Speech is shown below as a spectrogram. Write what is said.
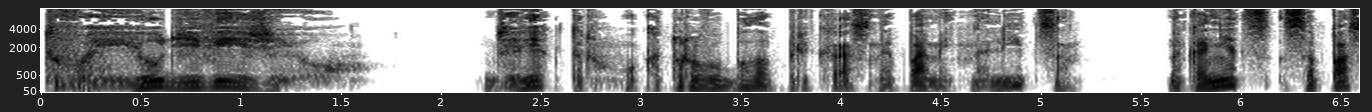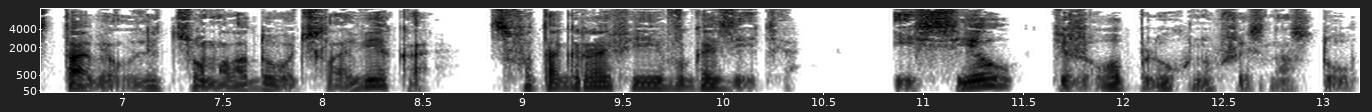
«Твою дивизию!» Директор, у которого была прекрасная память на лица, наконец сопоставил лицо молодого человека с фотографией в газете и сел, тяжело плюхнувшись на стул.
